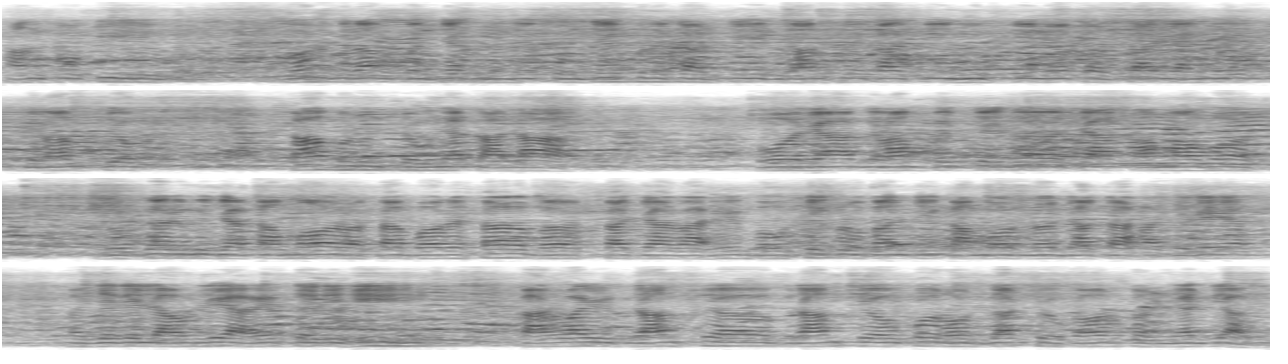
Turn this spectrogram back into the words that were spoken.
सांगतो की गट ग्रामपंचायतमध्ये म्हणजे कोणत्याही प्रकारची ग्रामसेवकाची नियुक्ती न करता यांनी ग्रामसेवक का म्हणून ठेवण्यात आला? व या ग्रामपंचायतीच्या कामावर रोजगार हमीच्या कामावर असा बराचसा भ्रष्टाचार आहे बहुतेक लोकांचे कामावर न जाता हजेरे हजेरी लावली आहे तरीही कारवाई ग्रामसे ग्रामसेवक व रोजगार सेवकावर करण्यात यावी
